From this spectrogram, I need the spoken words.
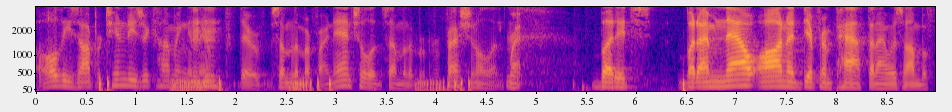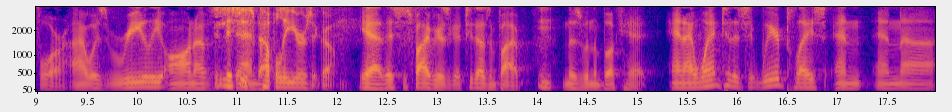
all these opportunities are coming and they're they're some of them are financial and some of them are professional and Right. but it's but I'm now on a different path than I was on before. I was really on a And this is a couple of years ago. yeah, this is five years ago, 2005. Mm. This is when the book hit, and I went to this weird place, and and uh,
